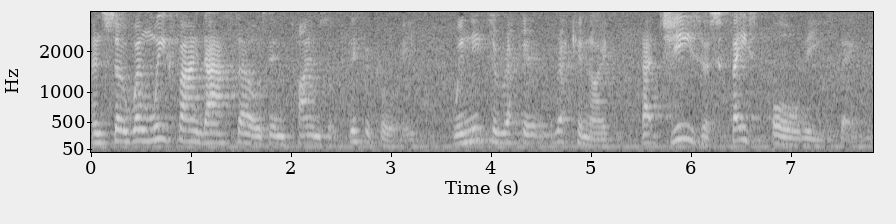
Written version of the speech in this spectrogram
And so when we find ourselves in times of difficulty, we need to rec- recognize that Jesus faced all these things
